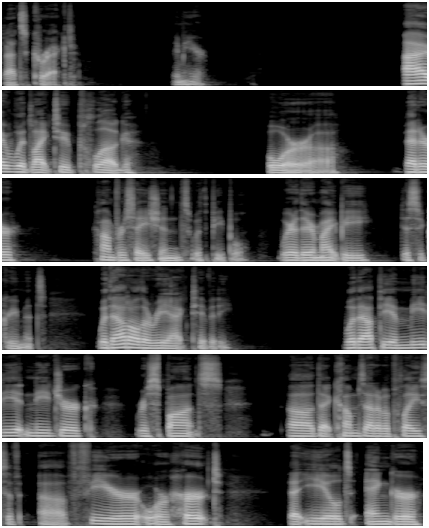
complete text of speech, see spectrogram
That's correct. Same here. I would like to plug for uh, better conversations with people where there might be disagreements without all the reactivity, without the immediate knee jerk response uh, that comes out of a place of uh, fear or hurt that yields anger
